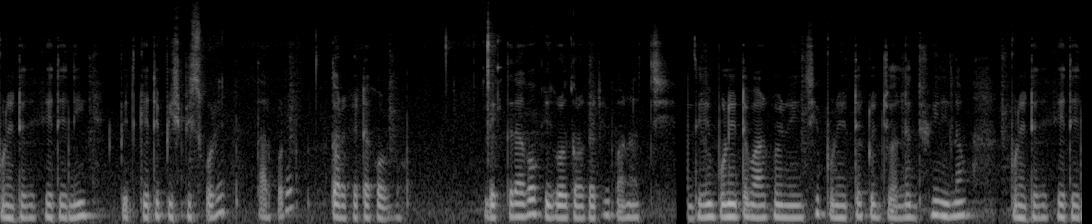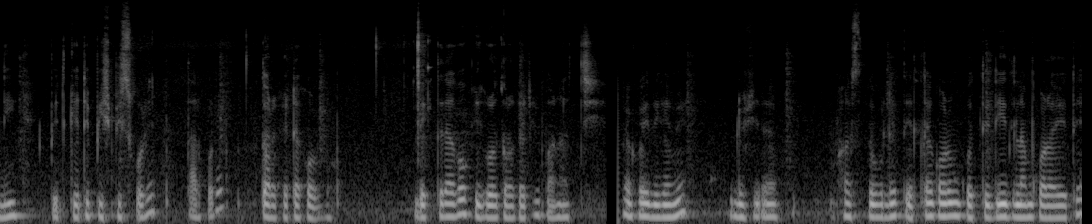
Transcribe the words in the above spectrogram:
পনিরটাকে কেটে নিই। পিট কেটে পিস পিস করে তারপরে তরকারিটা করব। দেখতে রাখো কী করে তরকারি বানাচ্ছি। এদিকে পনিরটা বার করে নিয়েছি। পনিরটা একটু জলে ধুয়ে নিলাম। পনিরটাকে কেটে নিই। পিট কেটে পিস পিস করে তারপরে তরকারিটা করব। দেখতে রাখো কী করে তরকারি বানাচ্ছি। দেখো এদিকে আমি লুচিটা ভাজতে বলে তেলটা গরম করতে দিয়ে দিলাম কড়াইতে।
